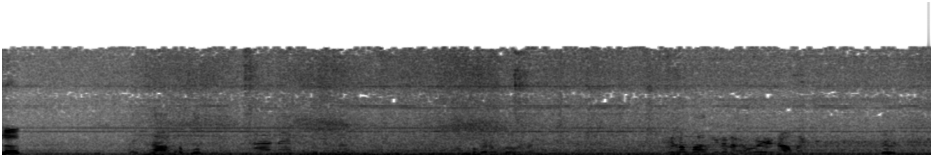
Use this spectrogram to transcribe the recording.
vlog. Ay, lang. Ane. Ganun ba ganun? Yun lang makakita na. Uy, damay. Ano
